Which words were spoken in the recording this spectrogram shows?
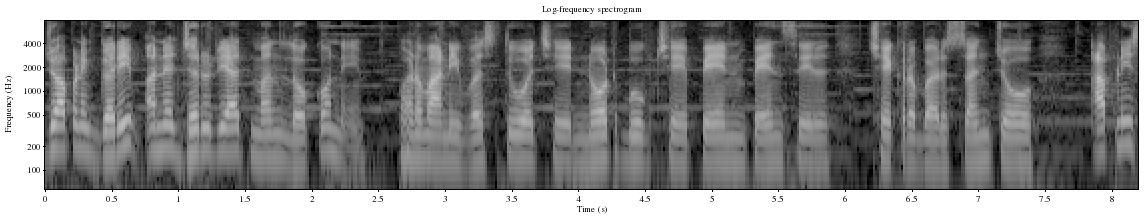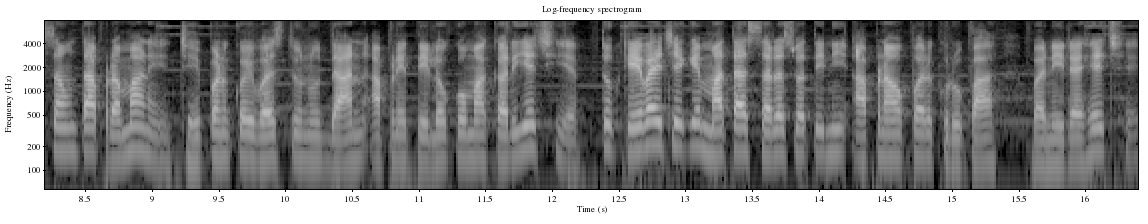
જો આપણે ગરીબ અને જરૂરિયાતમંદ લોકોને ભણવાની વસ્તુઓ છે, નોટબુક છે, પેન, પેન્સિલ, છેકરબર, સંચો, આપણી ક્ષમતા પ્રમાણે જે પણ કોઈ વસ્તુનું દાન આપણે તે લોકોમાં કરીએ છીએ, તો કહેવાય છે કે માતા સરસ્વતીની આપણા ઉપર કૃપા બની રહે છે.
